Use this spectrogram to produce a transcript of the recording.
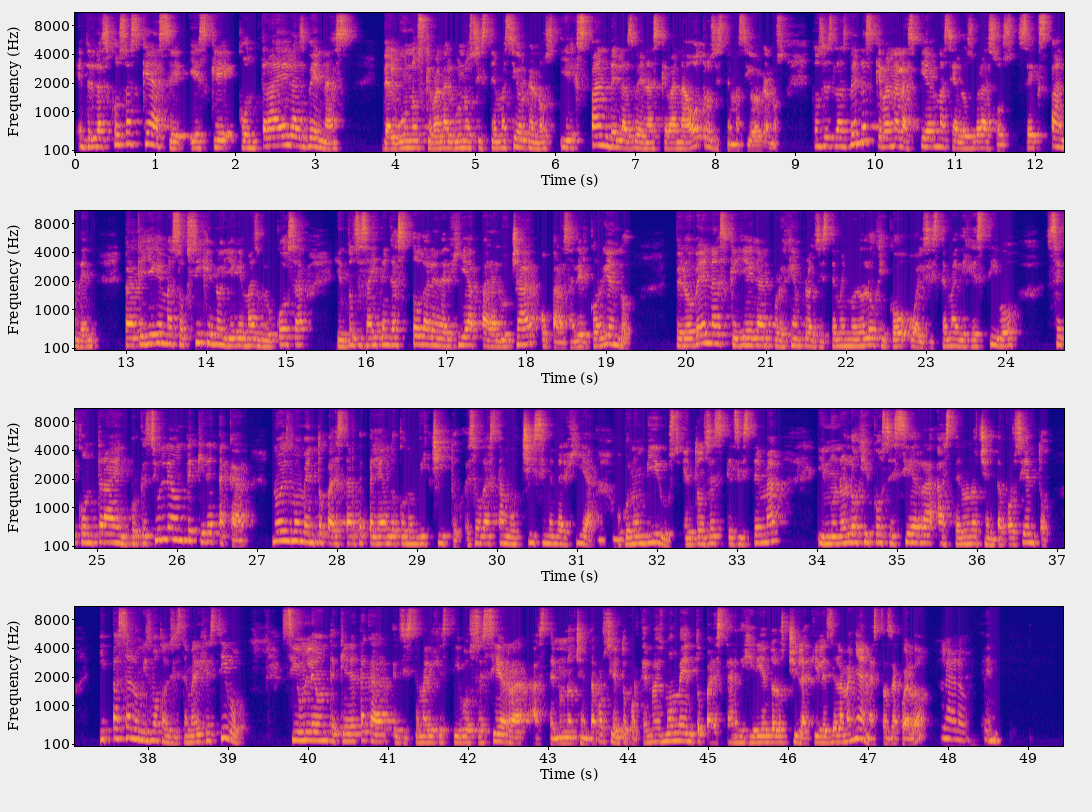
Entre las cosas que hace es que contrae las venas de algunos que van a algunos sistemas y órganos y expande las venas que van a otros sistemas y órganos. Entonces, las venas que van a las piernas y a los brazos se expanden para que llegue más oxígeno, llegue más glucosa y entonces ahí tengas toda la energía para luchar o para salir corriendo pero venas que llegan, por ejemplo, al sistema inmunológico o al sistema digestivo, se contraen, porque si un león te quiere atacar, no es momento para estarte peleando con un bichito, eso gasta muchísima energía, o con un virus. Entonces el sistema inmunológico se cierra hasta en un 80%. Y pasa lo mismo con el sistema digestivo. Si un león te quiere atacar, el sistema digestivo se cierra hasta en un 80% porque no es momento para estar digiriendo los chilaquiles de la mañana, ¿estás de acuerdo? Claro. Sí.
